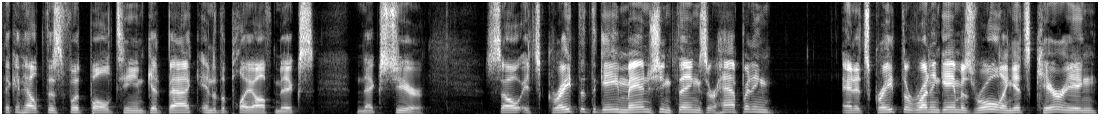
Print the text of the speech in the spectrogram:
that can help this football team get back into the playoff mix next year. So it's great that the game managing things are happening, and it's great the running game is rolling. It's carrying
